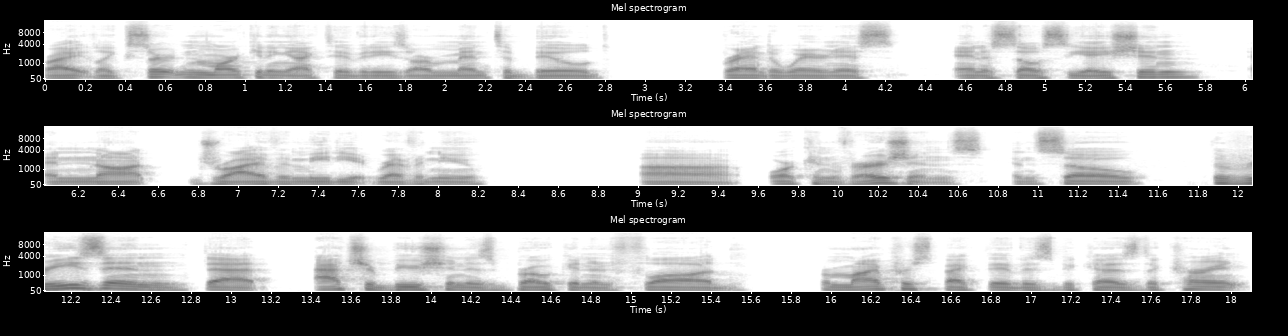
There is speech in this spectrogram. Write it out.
right? Like certain marketing activities are meant to build brand awareness and association and not drive immediate revenue uh, or conversions. And so the reason that attribution is broken and flawed from my perspective is because the current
